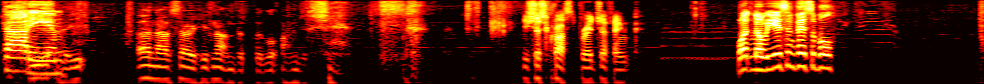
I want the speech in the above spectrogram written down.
Got him. oh no, sorry, he's not invisible. I'm just shit. He's just crossed bridge, I think. What? No, he is invisible. I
